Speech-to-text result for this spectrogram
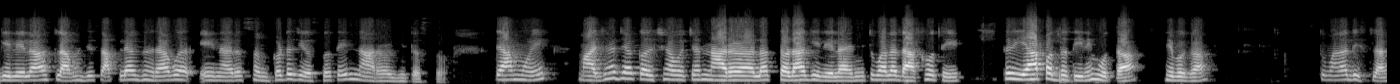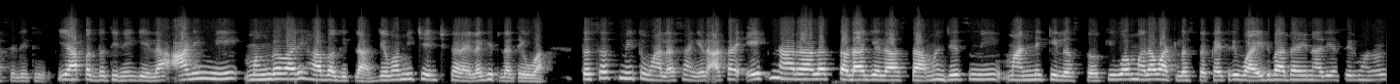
गेलेला असला म्हणजेच आपल्या घरावर येणारं संकट जे असतं ते नारळ घेत असतं. त्यामुळे माझ्या ज्या कलशावरच्या नारळाला तडा गेलेला आहे मी तुम्हाला दाखवते. तर या पद्धतीने होता. हे बघा. तुम्हाला दिसला असेल इथे. या पद्धतीने गेला आणि मी मंगळवारी हा बघितला. जेव्हा मी चेंज करायला घेतला तेव्हा. तसंच मी तुम्हाला सांगेल आता एक नारळाला तडा गेला असता म्हणजेच मी मान्य केलं असतं किंवा मला वाटलं असतं काहीतरी वाईट बाधा येणारी असेल म्हणून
